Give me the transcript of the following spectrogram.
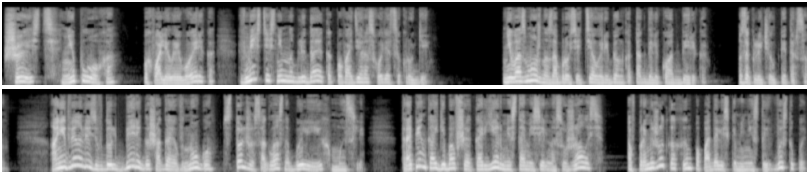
«Шесть, неплохо», — похвалила его Эрика, вместе с ним наблюдая, как по воде расходятся круги. «Невозможно забросить тело ребенка так далеко от берега», — заключил Питерсон. Они двинулись вдоль берега, шагая в ногу, столь же согласны были и их мысли. Тропинка, огибавшая карьер, местами сильно сужалась, а в промежутках им попадались каменистые выступы,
